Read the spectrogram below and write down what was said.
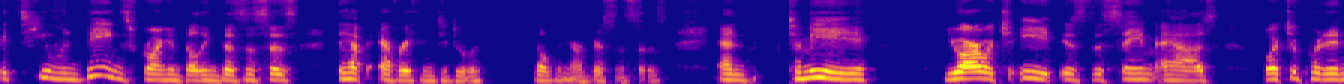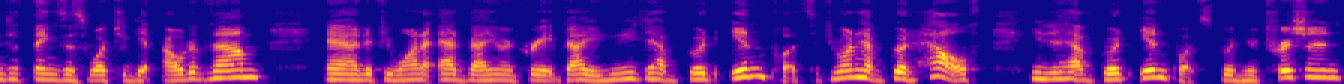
it's human beings growing and building businesses, they have everything to do with building our businesses. And to me, you are what you eat is the same as what you put into things is what you get out of them. And if you want to add value and create value, you need to have good inputs. If you want to have good health, you need to have good inputs, good nutrition,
